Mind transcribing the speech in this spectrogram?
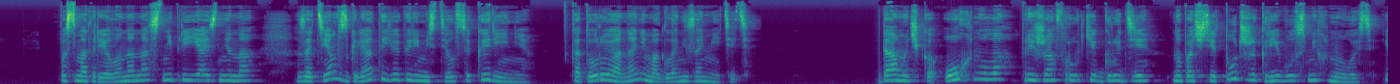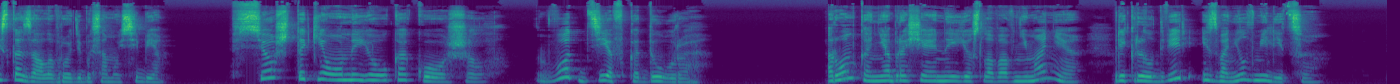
Посмотрела на нас неприязненно, затем взгляд ее переместился к Ирине, которую она не могла не заметить. Дамочка охнула, прижав руки к груди, но почти тут же криво усмехнулась и сказала вроде бы самой себе. «Все ж таки он ее укокошил. Вот девка дура». Ромка, не обращая на ее слова внимания, прикрыл дверь и звонил в милицию.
